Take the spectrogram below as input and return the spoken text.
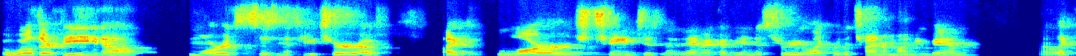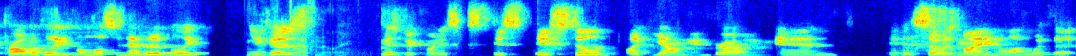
But will there be, you know, more instances in the future of like large changes in the dynamic of the industry, like with the China mining ban? Like probably, almost inevitably, yeah, because definitely. because Bitcoin is, is is still like young and growing, and so is mining along with it.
